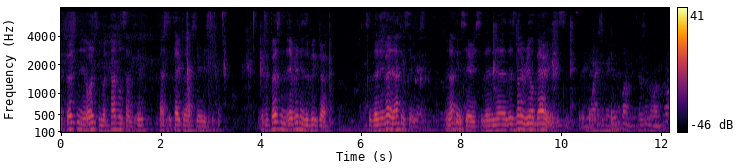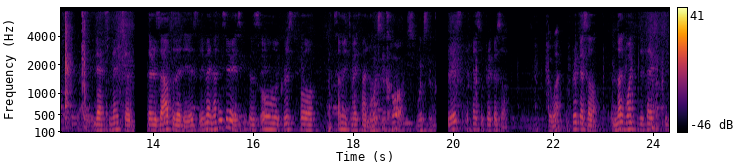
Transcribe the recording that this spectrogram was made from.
a person in order to makabel something has to take life seriously. If a person everything is a big joke, so then you made nothing serious. Nothing serious, so then uh, there's no real barriers. Why is it making fun? It doesn't want. That's nature. The result of that is they made nothing serious because it's all grist for something to make fun of. what's the cause? What's the This it comes from prekasol. The what? Prekasol, not wanting to take, to,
